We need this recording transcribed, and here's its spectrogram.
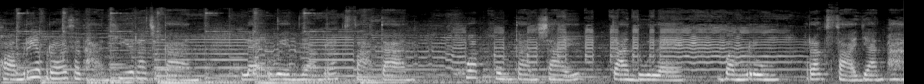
ความเรียบร้อยสถานที่ราชการ และเวรยามรักษาการ ควบคุมการใช้ การดูแลบำรุง รักษายานพาห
